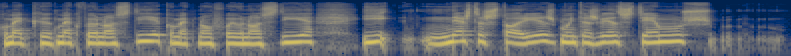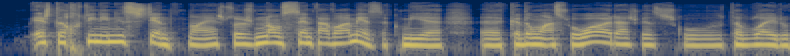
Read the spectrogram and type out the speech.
como é, que, como é que foi o nosso dia, como é que não foi o nosso dia. E nestas histórias, muitas vezes temos esta rotina inexistente, não é? As pessoas não se sentavam à mesa, comia uh, cada um à sua hora, às vezes com o tabuleiro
